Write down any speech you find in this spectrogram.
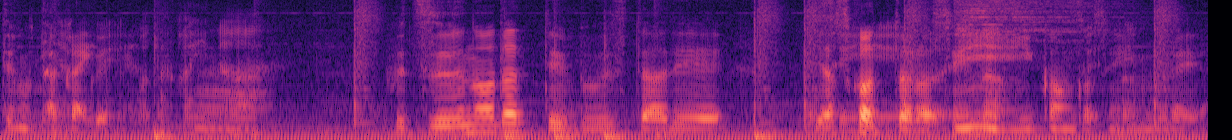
でも高いね。200円は高いな。うん。普通のだってブースターで安かったら1000円いかんか1000円ぐらいや。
